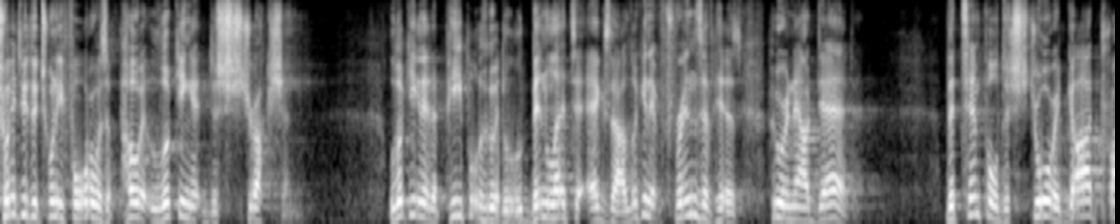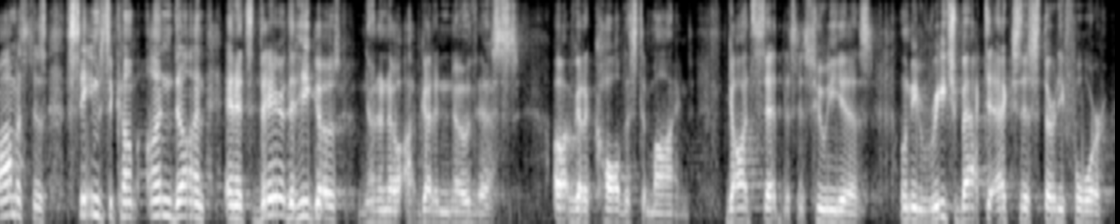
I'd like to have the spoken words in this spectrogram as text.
22 through 24 was a poet looking at destruction, looking at a people who had been led to exile, looking at friends of his who are now dead the temple destroyed. God promises seems to come undone. And it's there that he goes, No, no, no, I've got to know this. Oh, I've got to call this to mind. God said this is who he is. Let me reach back to Exodus 34.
